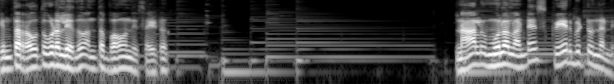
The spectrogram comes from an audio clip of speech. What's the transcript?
గింత రౌతు కూడా లేదు అంత బాగుంది సైటు. నాలుగు మూలలు అంటే స్క్వేర్ బిట్ ఉందండి.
